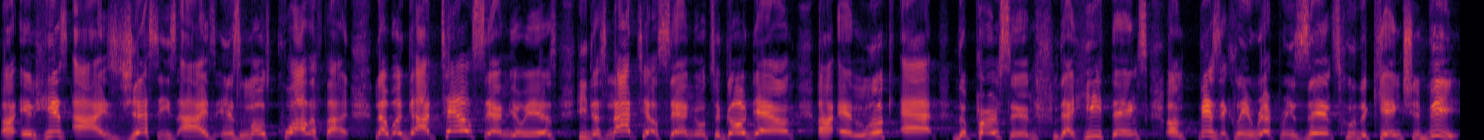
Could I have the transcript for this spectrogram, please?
uh, in his eyes, Jesse's eyes, is most qualified. Now, what God tells Samuel is, he does not tell Samuel to go down uh, and look at the person that he thinks um, physically represents who the king should be.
